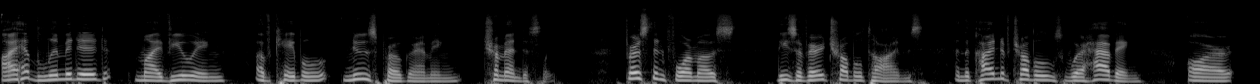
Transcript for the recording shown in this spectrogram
I have limited my viewing of cable news programming tremendously. First and foremost, these are very troubled times, and the kind of troubles we're having are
